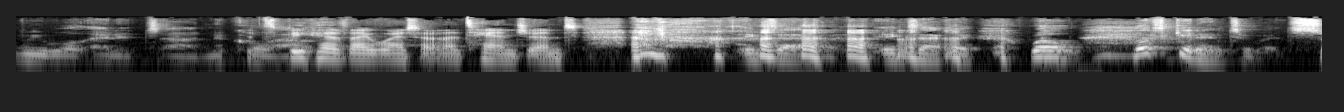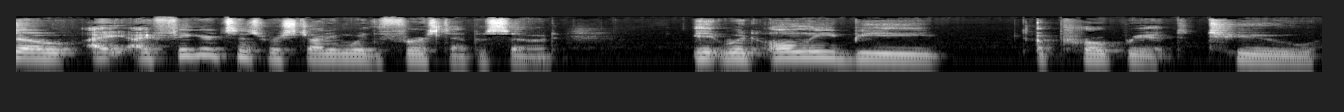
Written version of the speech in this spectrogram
we will edit uh, Nicole It's out. because I went on a tangent. exactly exactly well let's get into it so I, I figured since we're starting with the first episode it would only be appropriate to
